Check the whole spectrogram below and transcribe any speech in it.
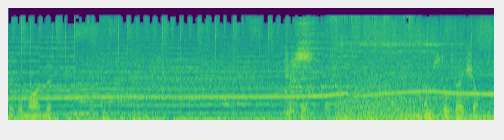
There's one more in the... Yes. I'm still very shocked.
